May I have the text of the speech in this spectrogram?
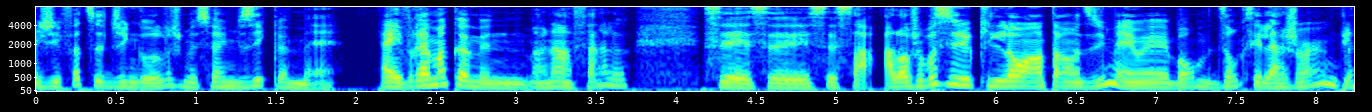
j'ai fait ce jingle-là, je me suis amusée comme... Euh, vraiment comme un enfant, là. C'est ça. Alors, je ne sais pas si ceux qui l'ont entendu, mais bon, disons que c'est la jungle.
